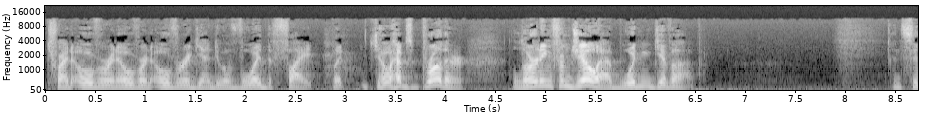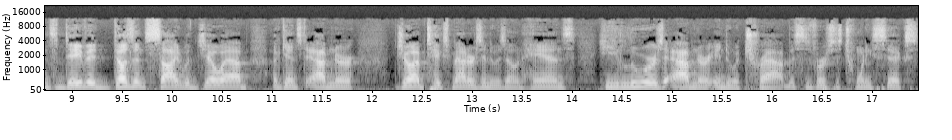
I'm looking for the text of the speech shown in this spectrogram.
Tried over and over and over again to avoid the fight, but Joab's brother learning from Joab, wouldn't give up. And since David doesn't side with Joab against Abner, Joab takes matters into his own hands. He lures Abner into a trap. This is verses 26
